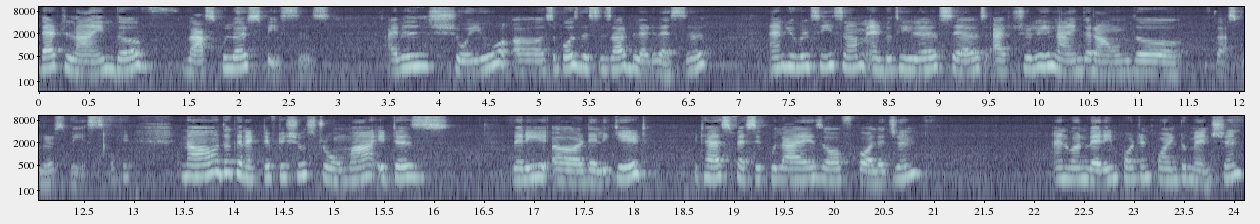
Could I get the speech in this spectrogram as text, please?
that line the vascular spaces. I will show you, uh, suppose this is our blood vessel and you will see some endothelial cells actually lying around the vascular space okay? Now the connective tissue stroma it is very uh, delicate. It has fasciculi of collagen. And one very important point to mention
